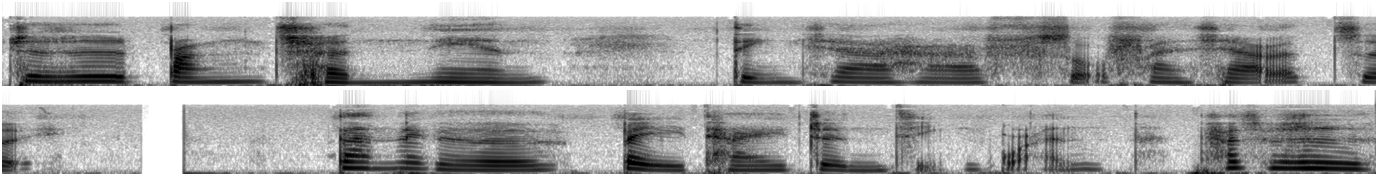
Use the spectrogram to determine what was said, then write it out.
就是帮陈念顶下他所犯下的罪。但那个备胎正警官，他就是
